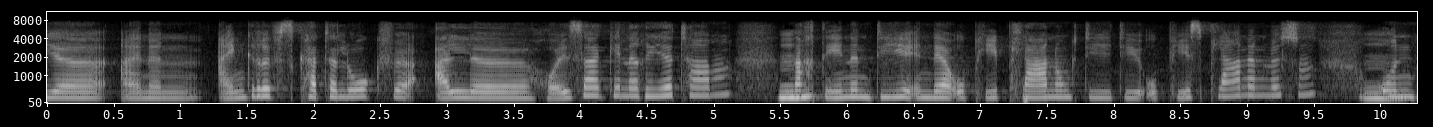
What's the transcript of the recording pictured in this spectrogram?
wir einen Eingriffskatalog für alle Häuser generiert haben, mhm. nach denen die in der OP-Planung die, die OPs planen müssen. Mhm. Und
